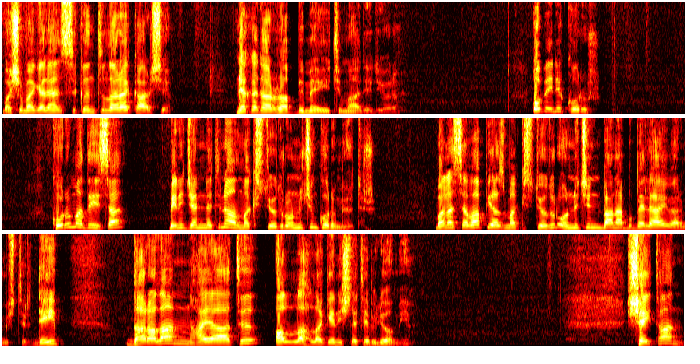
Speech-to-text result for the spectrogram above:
başıma gelen sıkıntılara karşı ne kadar Rabbime itimat ediyorum. O beni korur. Korumadıysa beni cennetine almak istiyordur, onun için korumuyordur. Bana sevap yazmak istiyordur, onun için bana bu belayı vermiştir deyip daralan hayatı Allah'la genişletebiliyor muyum? Şeytan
